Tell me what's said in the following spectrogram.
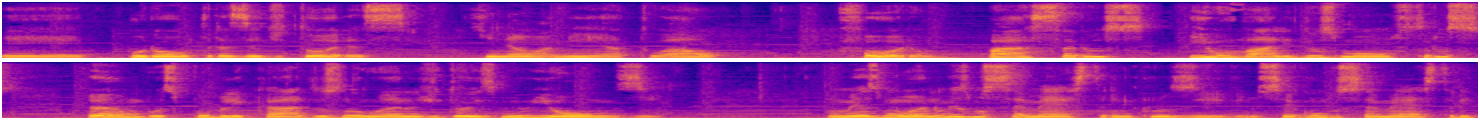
é, por outras editoras, que não a minha atual, foram Pássaros e O Vale dos Monstros, ambos publicados no ano de 2011. No mesmo ano, no mesmo semestre, inclusive, no segundo semestre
